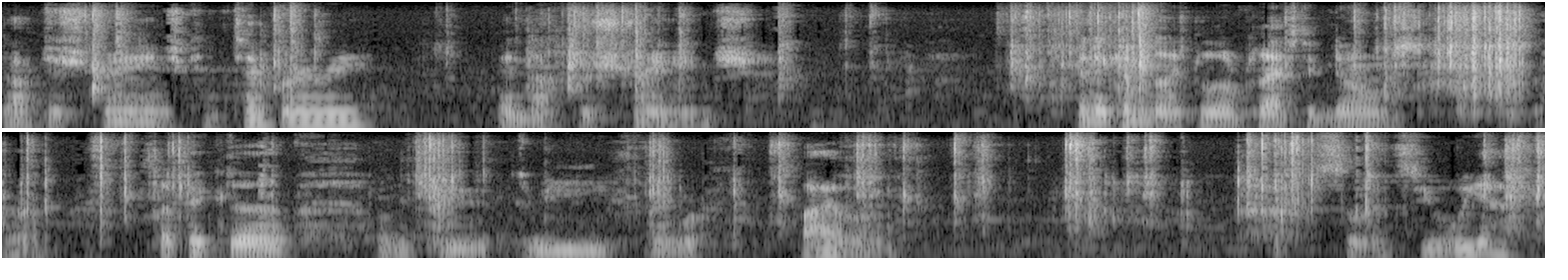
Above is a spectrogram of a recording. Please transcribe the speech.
Doctor Strange Contemporary, and Doctor Strange. And they come in like the little plastic domes. Uh, so I picked up one, two, three, four, five of them. So let's see what we got.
